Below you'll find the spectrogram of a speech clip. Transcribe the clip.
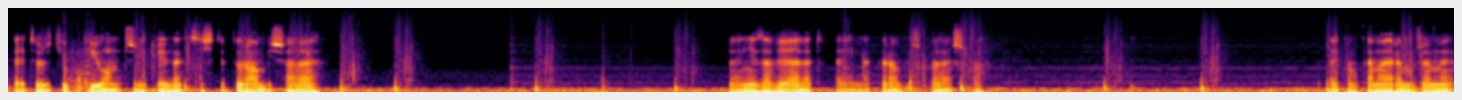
Okej, to rzucił piłą, czyli jednak coś ty tu robisz, ale... Ale nie za wiele tutaj jednak robisz, koleżko. Tutaj tą kamerę możemy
